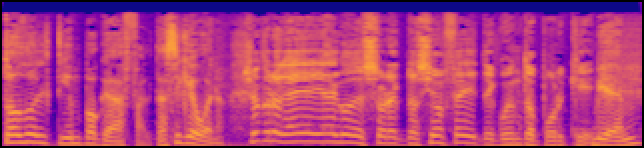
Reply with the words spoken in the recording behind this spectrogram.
todo el tiempo que haga falta. Así que bueno, Yo creo que ahí hay algo de sobreactuación, Fede, y te cuento por qué. bien.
